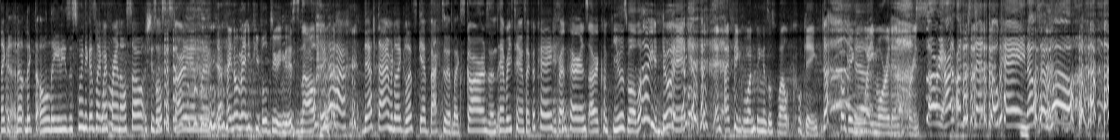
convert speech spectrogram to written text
Like uh, the, like the old ladies. this funny because like my friend also, she's also starting. It's like, Yeah, I know many people doing this now. yeah, that time we're like, let's get back to it, like scarves and everything. It's like, okay. Grandparents are confused. Well, what are you doing? and I think one thing is as well cooking. Cooking way more than a friend. Sorry, I don't understand cocaine. I was like, whoa.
